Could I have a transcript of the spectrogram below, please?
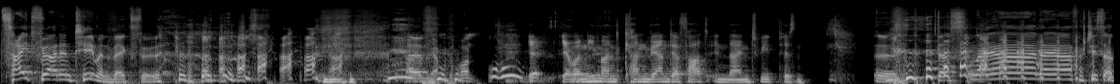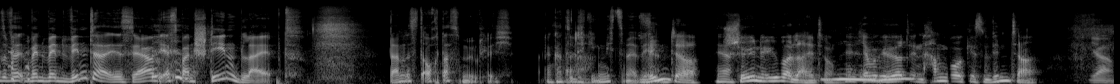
Zeit für einen Themenwechsel. ja, wir haben gewonnen. Ja, ja, aber niemand kann während der Fahrt in deinen Tweet pissen. Äh, das, naja, naja, verstehst du, also wenn, wenn Winter ist, ja, und die S-Bahn stehen bleibt, dann ist auch das möglich. Dann kannst du dich gegen nichts mehr wehren. Winter. Ja. Schöne Überleitung. Ich habe gehört, in Hamburg ist Winter. Ja.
